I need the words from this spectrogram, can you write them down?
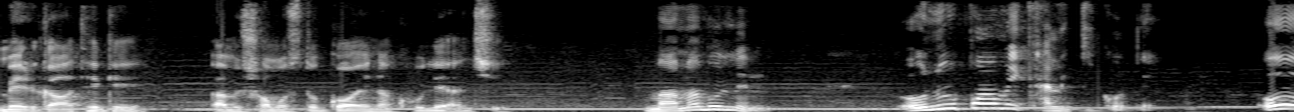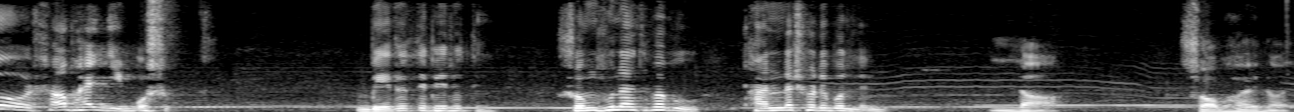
মেয়ের গা থেকে আমি সমস্ত গয়না খুলে আনছি। মামা বললেন অনুপম এখানে কি করবে? ও সবাই বসুক। বেরোতে বেরোতে শম্ভুনাথ বাবু ঠান্ডা স্বরে বললেন না সভায় নয়।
